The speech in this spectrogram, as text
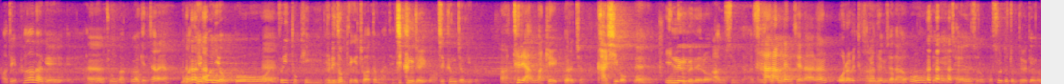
어, 되게 편안하게 하는 네. 거 좋은 것 같고요. 어, 괜찮아요? 뭔가 대본이 없고 네. 프리토킹이 되는 프리토킹. 되게 좋았던 것 같아요. 즉흥적이고 즉흥적이고. 아, 틀에 안 박혀 있고 그렇죠. 가식 없고 네. 있는 그대로 아 좋습니다. 아주 사람 냄새 나는 오라비트 사람 냄새 나고 되게 자연스럽고 술도 좀 덜 깬 것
